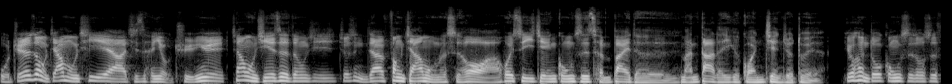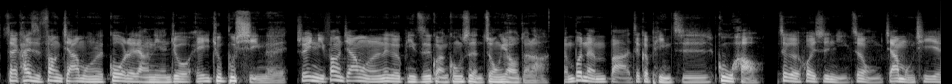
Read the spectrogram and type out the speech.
我觉得这种加盟企业啊，其实很有趣，因为加盟企业这个东西，就是你在放加盟的时候啊，会是一间公司成败的蛮大的一个关键，就对了。有很多公司都是在开始放加盟了，过了两年就哎就不行了，所以你放加盟的那个品质管控是很重要的啦，能不能把这个品质顾好，这个会是你这种加盟企业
